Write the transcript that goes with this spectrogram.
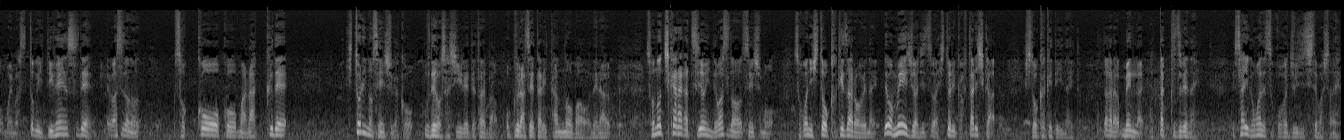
思います。特にディフェンスで早稲田の速攻をこう、まあ、ラックで1人の選手がこう腕を差し入れて例えば遅らせたりターンオーバーを狙う。その力が強いんで早稲田の選手もそこに人をかけざるを得ない。でも明治は実は1人か2人しか人をかけていないと。だから面が全く崩れない。最後までそこが充実してましたね。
